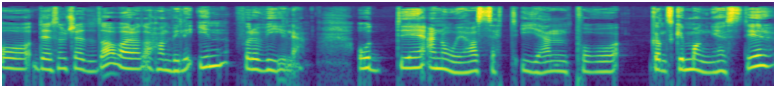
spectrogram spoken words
og det som skjedde da, var at han ville inn for å hvile. Og det er noe jeg har sett igjen på ganske mange hester,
